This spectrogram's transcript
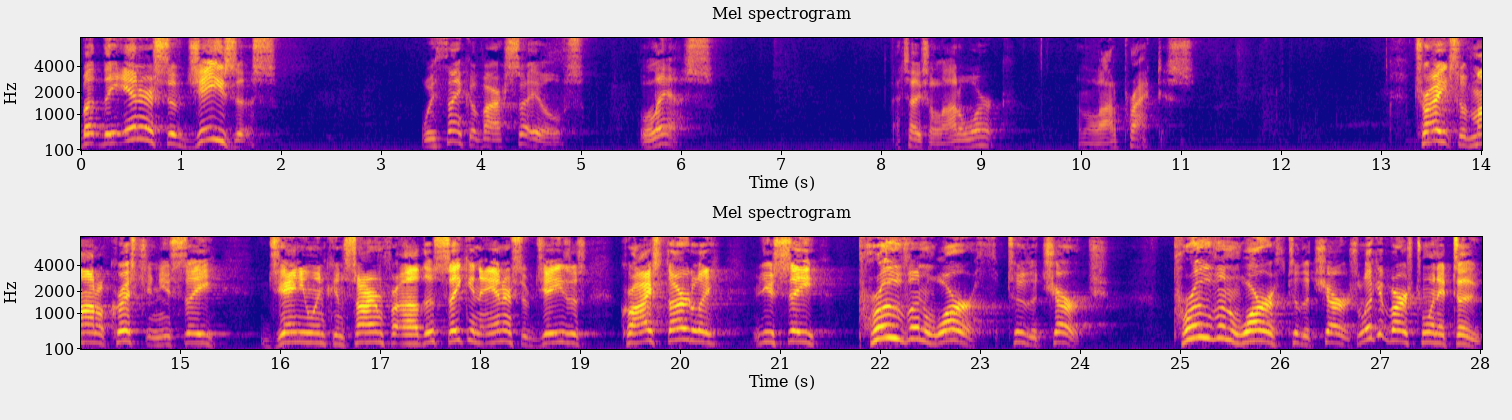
but the interests of Jesus. We think of ourselves less. That takes a lot of work and a lot of practice. Traits of model Christian, you see genuine concern for others, seeking the interests of Jesus Christ. Thirdly, you see proven worth to the church. Proven worth to the church. Look at verse 22.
